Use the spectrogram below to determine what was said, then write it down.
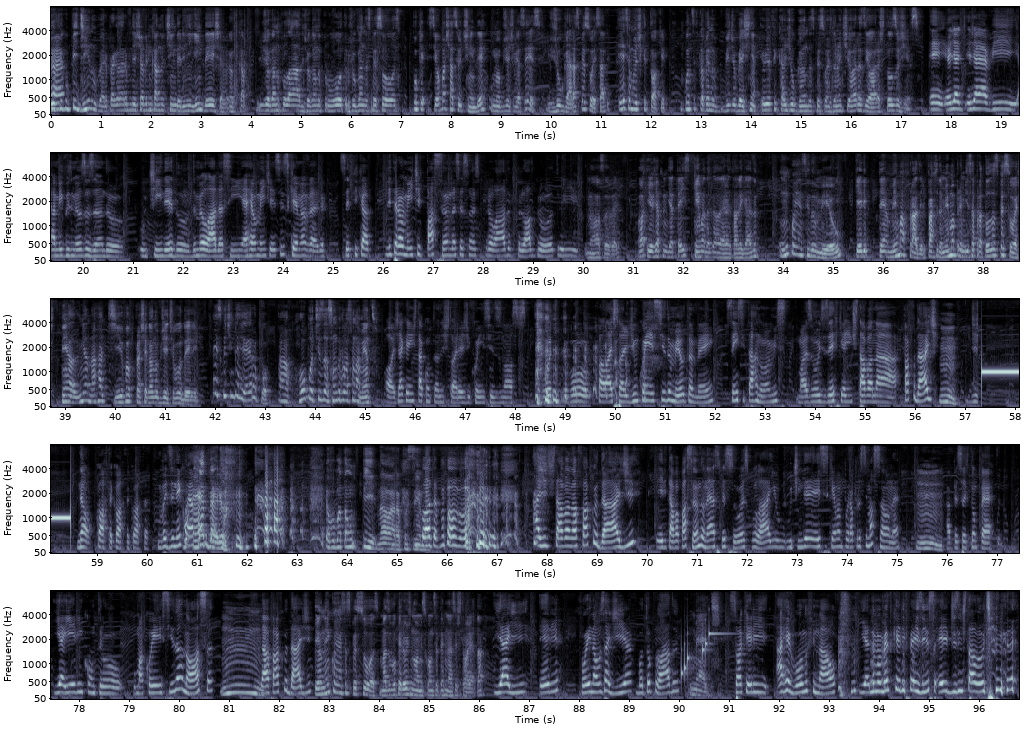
E eu fico pedindo, velho, pra galera me deixar brincar no Tinder e ninguém deixa. Eu ficar jogando pro lado, jogando pro outro, julgando as pessoas. Porque se eu baixasse o Tinder, o meu objetivo ia ser esse: julgar as pessoas, sabe? Esse é o meu TikTok. Enquanto você fica vendo vídeo bestinha, eu ia ficar julgando as pessoas durante horas e horas, todos os dias. Ei, eu já, eu já vi amigos meus usando o Tinder do, do meu lado assim. É realmente esse esquema, velho. Você fica literalmente passando as pessoas pro lado, pro lado pro outro e. Nossa, velho. Ó, e eu já aprendi até esquema da galera, tá ligado? Um conhecido meu, que ele tem a mesma frase, ele parte da mesma premissa pra todas as pessoas. Tem a linha narrativa pra chegar no objetivo dele. É isso que o Tinder era, pô. A robotização do relacionamento. Ó, já que a gente tá contando histórias de conhecidos nossos, eu vou, eu vou falar a história de um conhecido meu também, sem citar nomes, mas vou dizer que a gente tava na faculdade. Hum. Não, corta, corta, corta. Não vou dizer nem qual é a É, faculdade. velho. eu vou botar um pi na hora por cima. Bota, por favor. a gente tava na faculdade, ele tava passando, né, as pessoas por lá, e o, o Tinder é esse esquema por aproximação, né? Hum. As pessoas que estão perto. E aí ele encontrou uma conhecida nossa Hum. da faculdade, Eu nem conheço as pessoas, mas eu vou querer os nomes quando você terminar essa história, tá? e aí ele foi na ousadia, botou pro lado, O match. Só que ele arregou no final, e é no momento que ele fez isso, ele desinstalou o Tinder.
